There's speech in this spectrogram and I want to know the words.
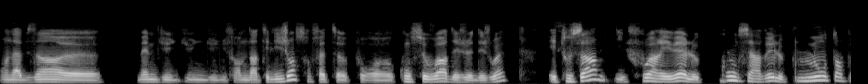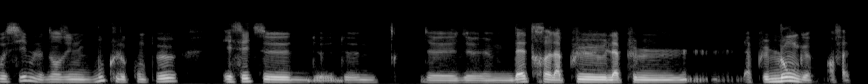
on a besoin euh, même d'une forme d'intelligence en fait pour concevoir des jeux, des jouets. Et tout ça, il faut arriver à le conserver le plus longtemps possible dans une boucle qu'on peut essayer de, d'être la plus la plus longue en fait.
